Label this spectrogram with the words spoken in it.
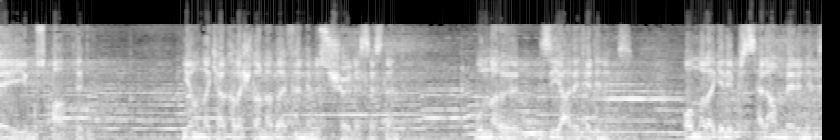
ey Mus'ab dedi. Yanındaki arkadaşlarına da Efendimiz şöyle seslendi. Bunları ziyaret ediniz. Onlara gelip selam veriniz.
